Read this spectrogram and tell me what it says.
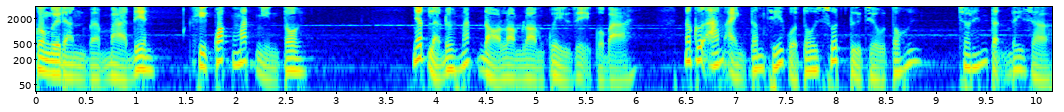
Của người đàn bà, bà Điên Khi quắc mắt nhìn tôi. Nhất là đôi mắt đỏ lòm lòm quỷ dị của bà ấy. Nó cứ ám ảnh tâm trí của tôi suốt từ chiều tối Cho đến tận bây giờ.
